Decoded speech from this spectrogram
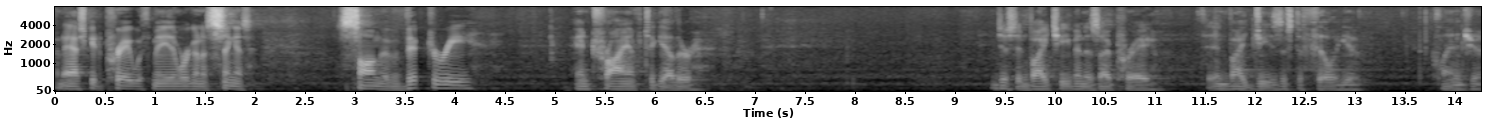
I'm going to ask you to pray with me, and we're going to sing a song of victory and triumph together. Just invite you, even as I pray to invite Jesus to fill you, to cleanse you,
